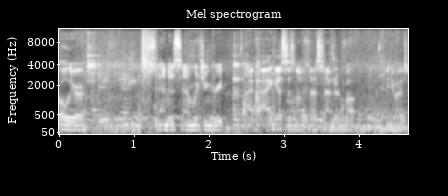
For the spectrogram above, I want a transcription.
all your standard sandwich ingredients. I, I guess it's not that standard, but anyways.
